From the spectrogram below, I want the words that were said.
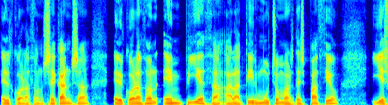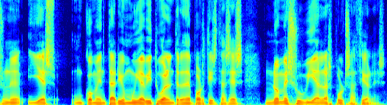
el corazón se cansa, el corazón empieza a latir mucho más despacio y es un, y es un comentario muy habitual entre deportistas es no me subían las pulsaciones.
